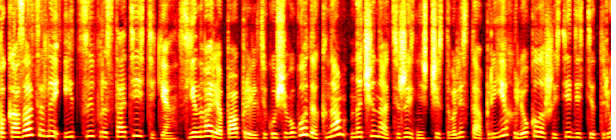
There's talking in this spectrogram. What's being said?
Показательны и цифры статистики. С января по апрель текущего года к нам начинать жизнь с чистого листа приехали около 63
